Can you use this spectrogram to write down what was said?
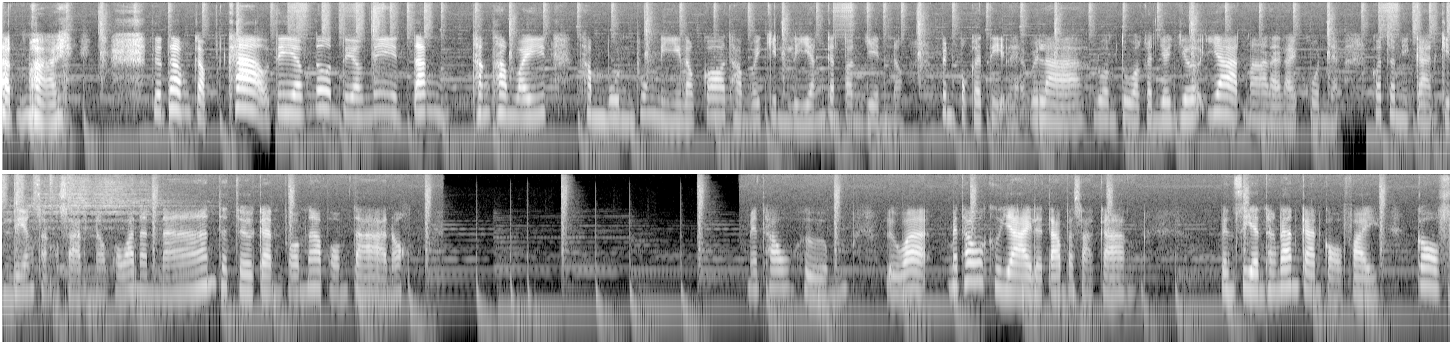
นัดหมาย จะทำกับข้าวเตรียมโน่นเตรียมนี่ตั้งทั้งทำไว้ทำบุญพรุ่งนี้แล้วก็ทำไว้กินเลี้ยงกันตอนเย็นเนาะ เป็นปกติแหละ เวลารวมตัวกันเยอะๆญาติมาหลาย ๆ คนเนี่ย ก็จะมีการกินเลี้ยงสังสรรค์เนาะเพราะว่านานๆจะเจอกันพร้อมหน้าพร้อมตาเนาะแม่เท่าเหิม หรือว่าแม่เท่าก็คือยายเลยตามภาษากลาง เป็นเซียนทางด้านการก่อไฟ ก่อไฟ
